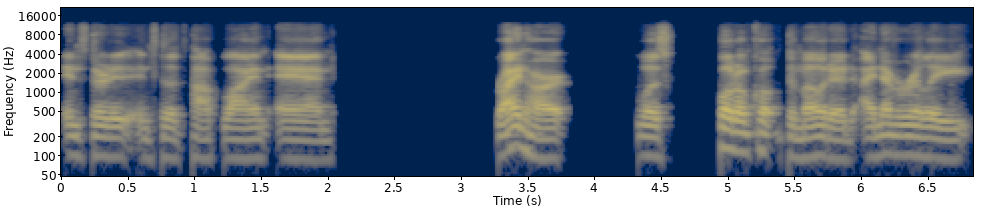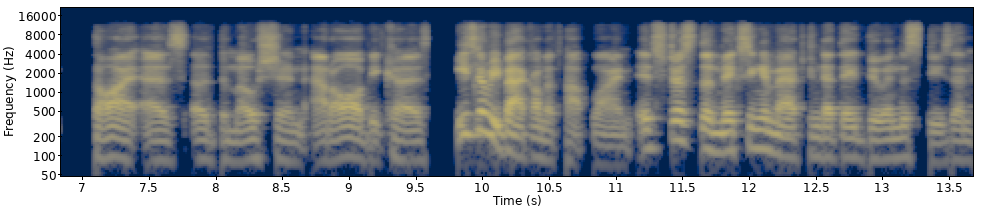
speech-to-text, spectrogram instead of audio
inserted into the top line and Reinhart was quote unquote demoted. I never really saw it as a demotion at all because he's going to be back on the top line. It's just the mixing and matching that they do in the season.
